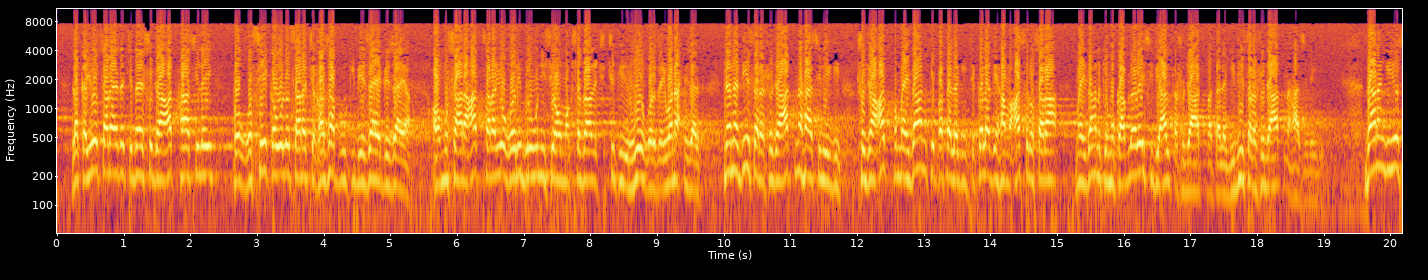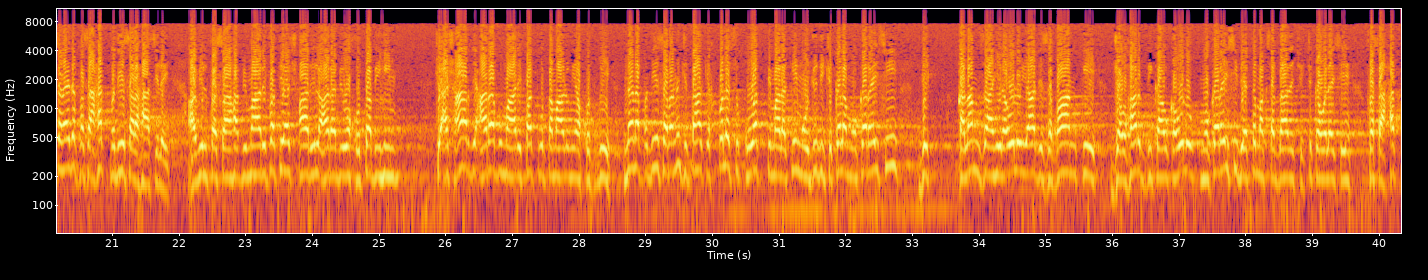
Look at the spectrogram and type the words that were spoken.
لکه يو سړی ده چې دی شجاعت حاصلوي په غصې کولو سره چې غضب وکړي بې ځایه بې ځایه او مسارعت سره یو غریب رو ونیسي او مقصد دا ده چې چکي روی غورځوي ونحو ذلک نه نه دې سره شجاعت نه حاصلېږي شجاعت په میدان کې پته لګي چې کله دې هم عصر سره میدان کې مقابله راشي بیا هلته شجاعت پته لګي دې سره شجاعت نه حاصلېږي دارنګ یو سره د فصاحت په دې سره حاصلې او الفصاحه بمعرفت اشعار العرب وخطبهم چې اشعار د عرب معرفت ورته معلوم یا خطبه نه نه په دې سره نه چې تا کې خپل څه قوت ته ملکه موجودی چې کله موقع راشي د قلم ظاهر اولو یا د زبان کې جوهر دکاو کولو موقع راشي به ته مقصد دا چې کولای شي فصاحت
